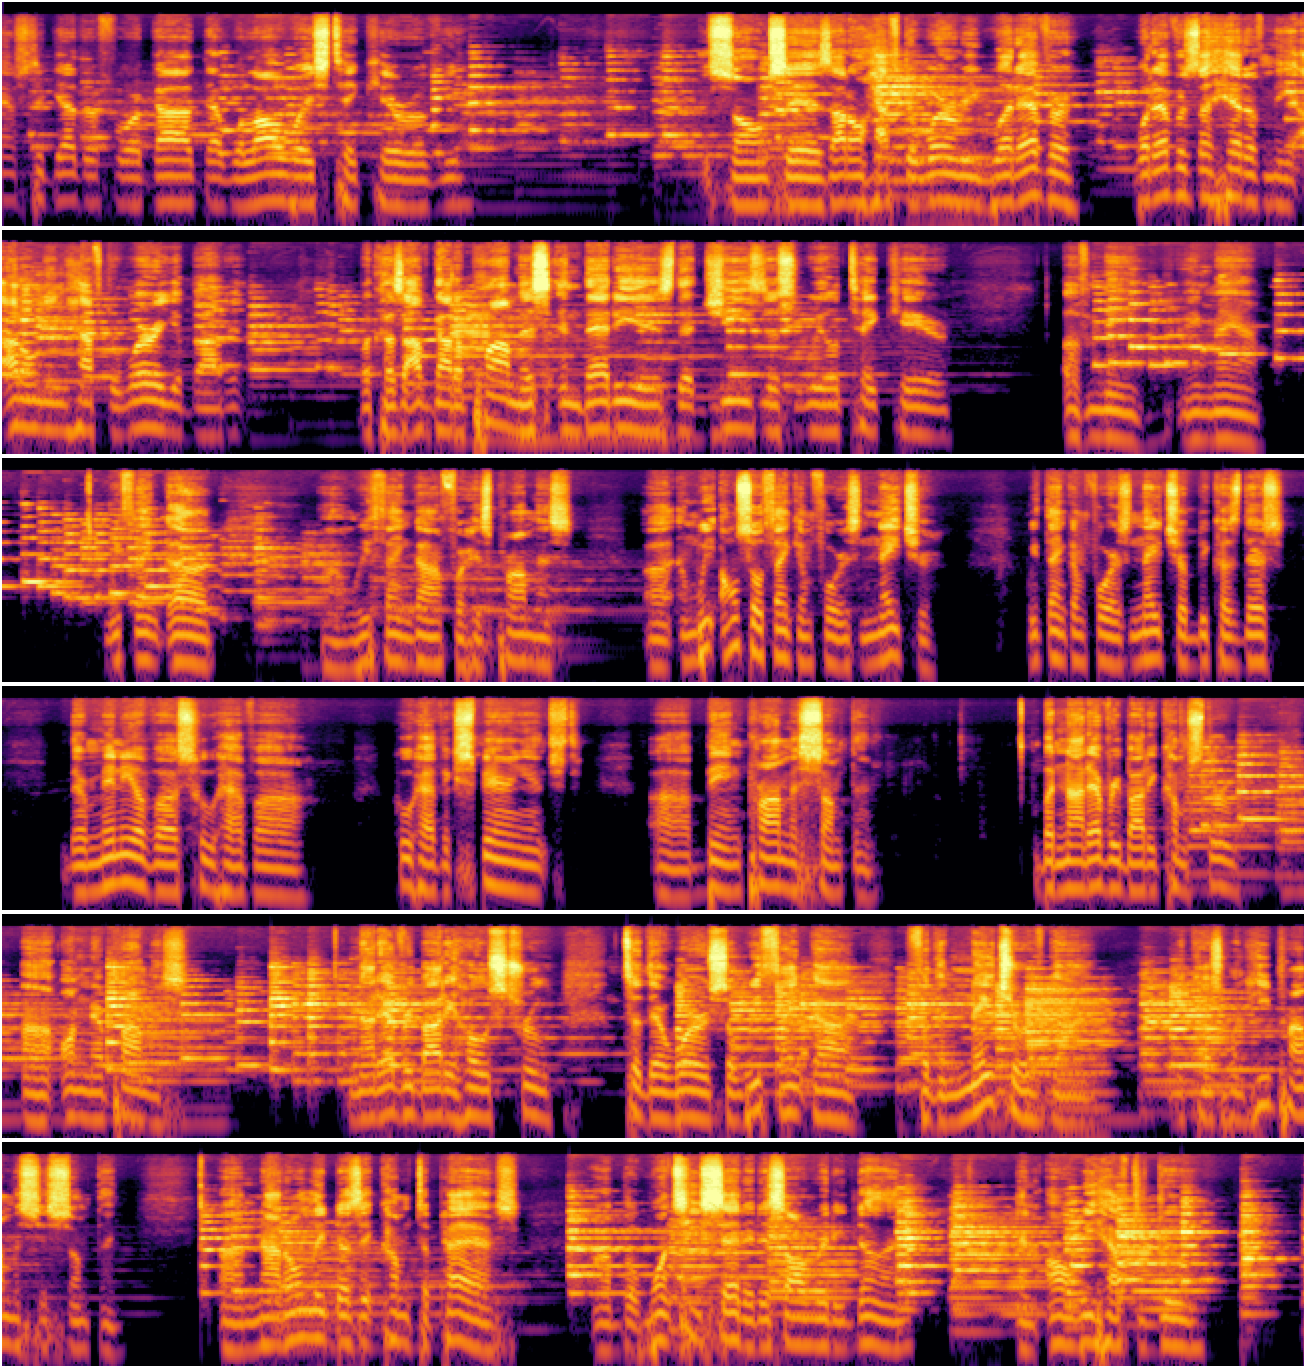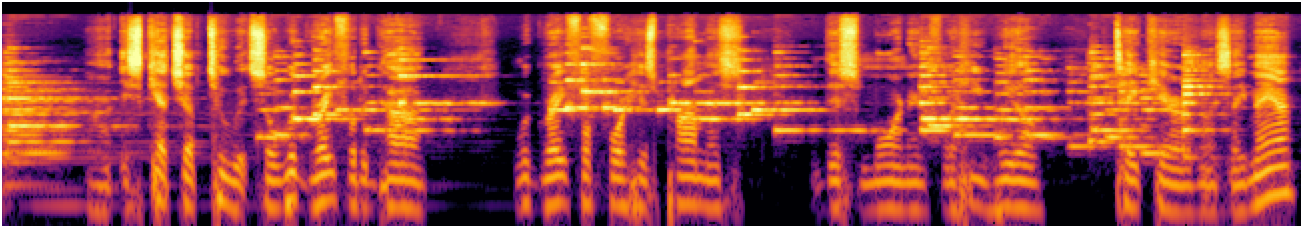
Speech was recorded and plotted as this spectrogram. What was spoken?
hands together for a God that will always take care of you. The song says, I don't have to worry whatever whatever's ahead of me. I don't even have to worry about it because I've got a promise and that is that Jesus will take care of me. Amen. We thank God. Uh, we thank God for his promise. Uh, and we also thank him for his nature. We thank him for his nature because there's there are many of us who have uh, who have experienced uh, being promised something, but not everybody comes through uh, on their promise. Not everybody holds true to their word. So we thank God for the nature of God, because when He promises something, uh, not only does it come to pass, uh, but once He said it, it's already done, and all we have to do uh, is catch up to it. So we're grateful to God. We're grateful for His promise this morning, for He will take care of us. Amen.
